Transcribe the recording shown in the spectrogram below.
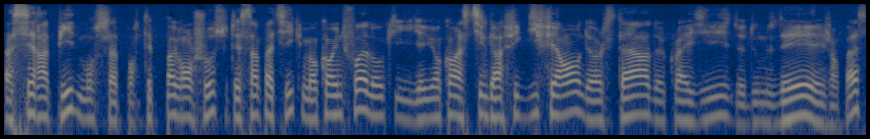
assez rapide. Bon, ça portait pas grand chose. C'était sympathique, mais encore une fois, donc il y a eu encore un style graphique différent de All Star, de Crisis, de Doomsday et j'en passe.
